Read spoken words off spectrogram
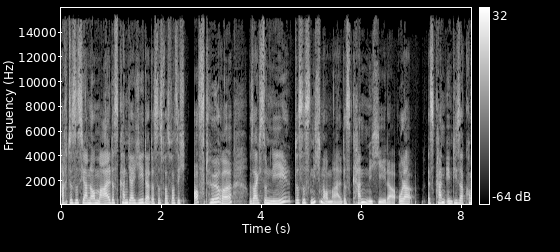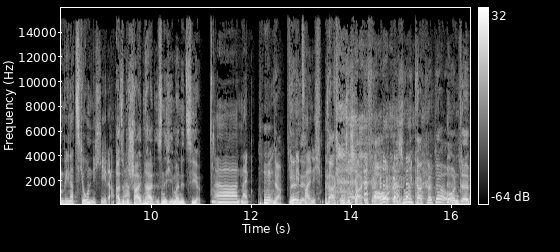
ach, das ist ja normal, das kann ja jeder. Das ist was, was ich oft höre und sage ich so, nee, das ist nicht normal, das kann nicht jeder oder es kann in dieser Kombination nicht jeder. Also ja. Bescheidenheit ist nicht immer eine Zier. äh, nein. Ja. In dem Fall nicht. Sagt unsere starke Frau, äh, Surika Kötter. Und äh,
